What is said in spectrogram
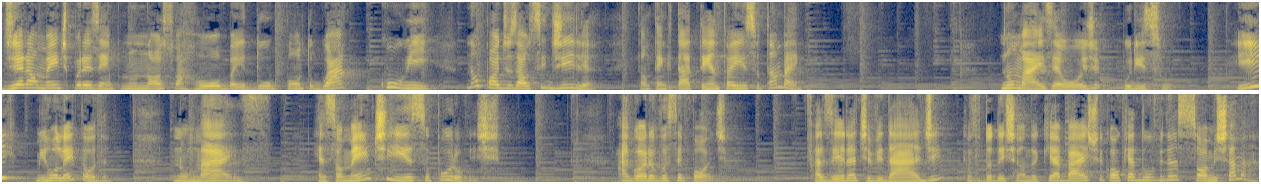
Geralmente, por exemplo, no nosso arroba não pode usar o cedilha. Então tem que estar atento a isso também. No mais é hoje, por isso. Ih, me enrolei toda. No mais, é somente isso por hoje. Agora você pode fazer a atividade que eu estou deixando aqui abaixo e qualquer dúvida, só me chamar.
